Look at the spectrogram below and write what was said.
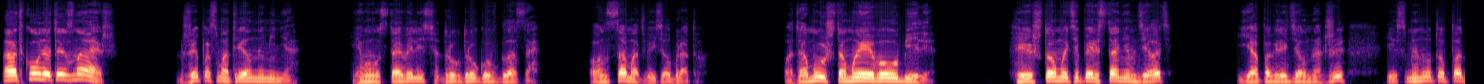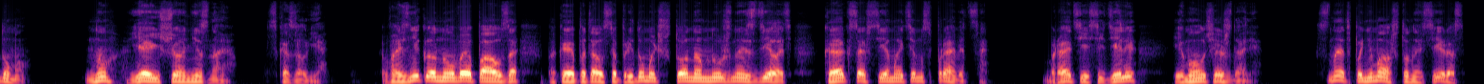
Откуда ты знаешь? Джи посмотрел на меня. Ему уставились друг другу в глаза. Он сам ответил брату. «Потому что мы его убили». «И что мы теперь станем делать?» Я поглядел на Джи и с минуту подумал. «Ну, я еще не знаю», — сказал я. Возникла новая пауза, пока я пытался придумать, что нам нужно сделать, как со всем этим справиться. Братья сидели и молча ждали. Снет понимал, что на сей раз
